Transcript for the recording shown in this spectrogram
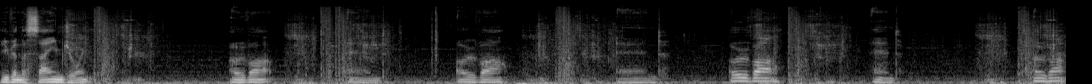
even the same joint, over and over and over and over.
